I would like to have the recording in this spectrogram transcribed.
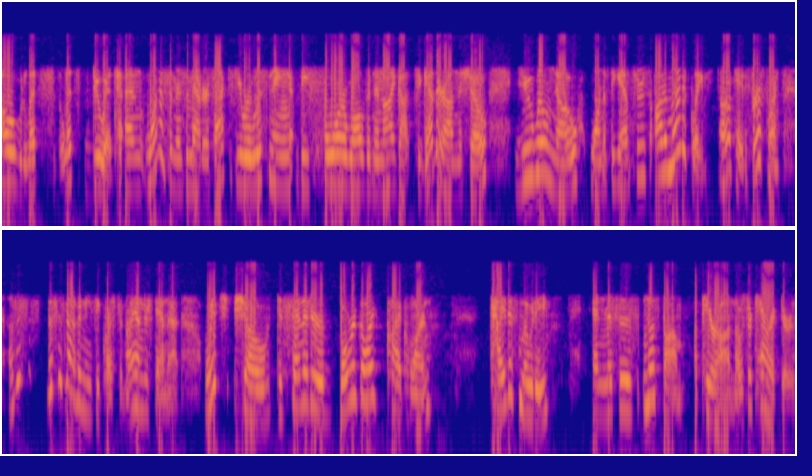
oh, let's let's do it. And one of them, as a matter of fact, if you were listening before Walden and I got together on the show, you will know one of the answers automatically. Okay, the first one. Now this is this is not an easy question. I understand that. Which show did Senator Beauregard Claghorn, Titus Moody, and Mrs. Nussbaum appear on? Those are characters.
